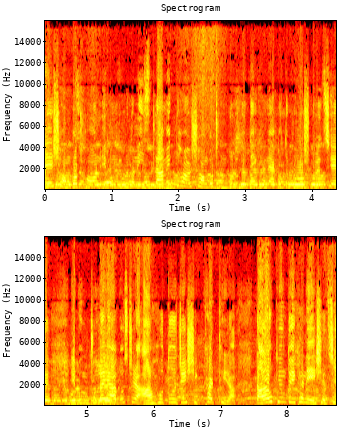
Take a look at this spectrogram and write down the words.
শিবিরের সংগঠন এবং বিভিন্ন ধরনের ইসলামিক সংগঠনগুলো কিন্তু এখানে একত্র প্রবেশ করেছে এবং জুলাই আগস্টের আহত যে শিক্ষার্থীরা, তারাও কিন্তু এখানে এসেছে।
